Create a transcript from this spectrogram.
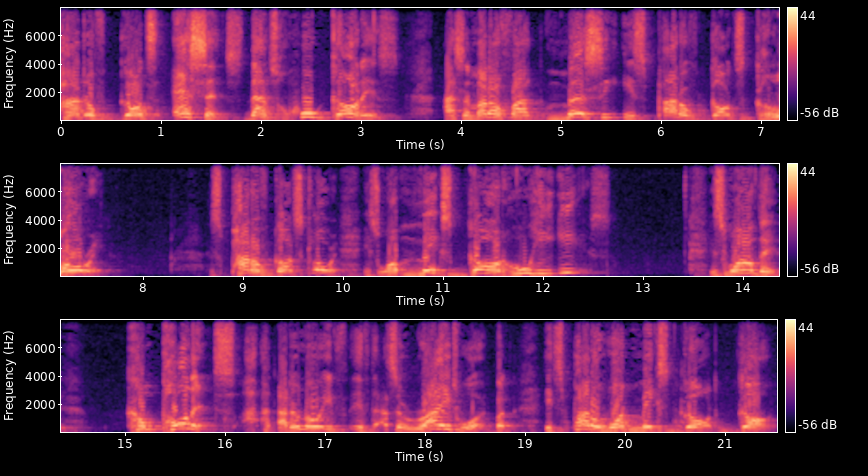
part of God's essence. That's who God is. As a matter of fact, mercy is part of God's glory. It's part of God's glory. It's what makes God who He is. It's one of the components. I, I, don't know if, if that's a right word, but it's part of what makes God God.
